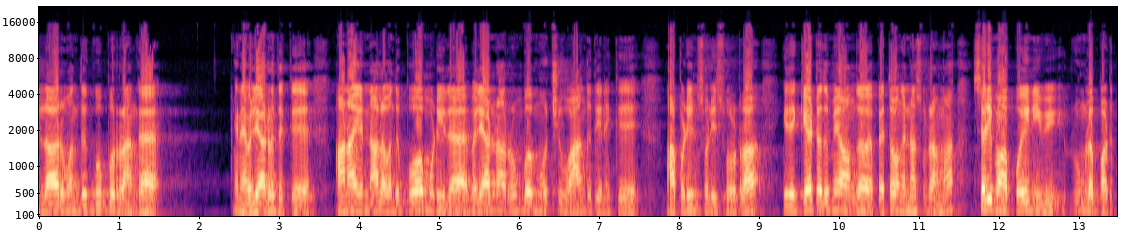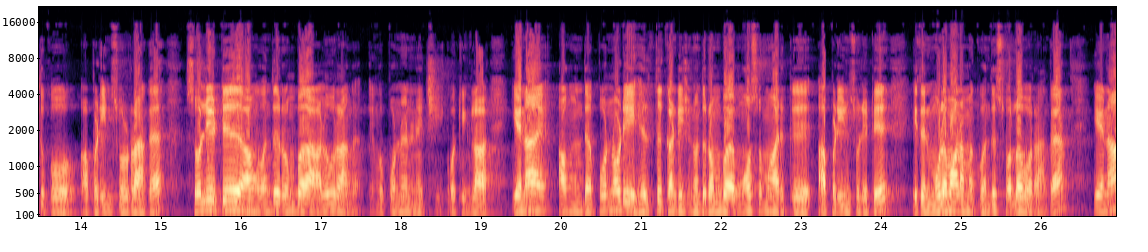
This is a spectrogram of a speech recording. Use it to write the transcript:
எல்லாரும் வந்து கூப்பிடுறாங்க. என்னை விளையாடுறதுக்கு. ஆனால் என்னால் வந்து போக முடியல. விளையாடினா ரொம்ப மூச்சு வாங்குது எனக்கு அப்படின்னு சொல்லி சொல்கிறா இதை கேட்டதுமே அவங்க பெற்றவங்க என்ன சொல்கிறாங்கன்னா சரிம்மா போய் நீ ரூமில் படுத்துக்கோ அப்படின்னு சொல்கிறாங்க சொல்லிட்டு அவங்க வந்து ரொம்ப அழுகுறாங்க எங்கள் பொண்ணு நினச்சி ஓகேங்களா? ஏன்னா அவங்க இந்த பொண்ணுடைய ஹெல்த் கண்டிஷன் வந்து ரொம்ப மோசமாக இருக்குது அப்படின்னு சொல்லிட்டு இதன் மூலமாக நமக்கு வந்து சொல்ல வராங்க ஏன்னா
